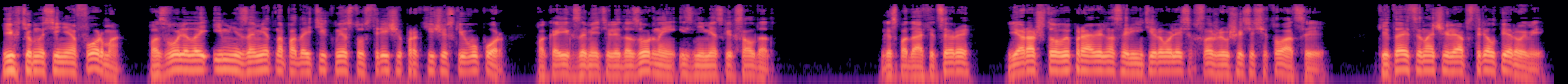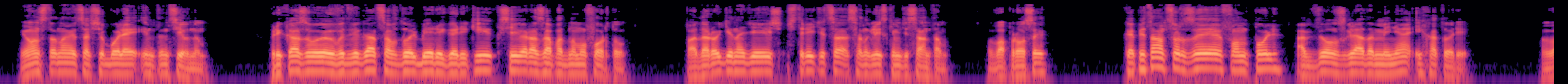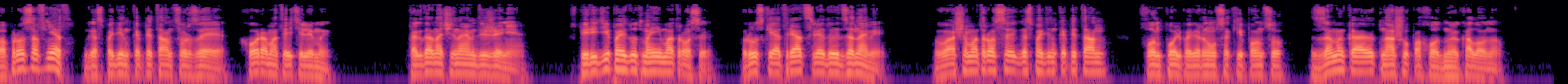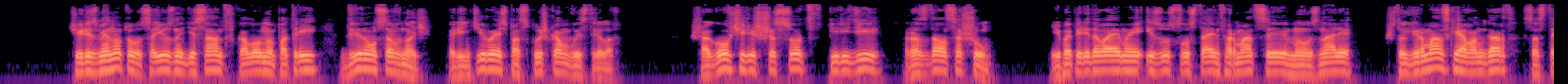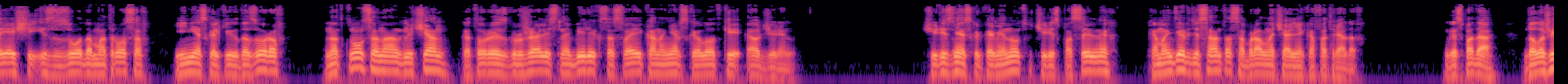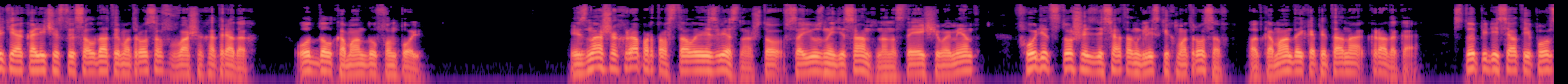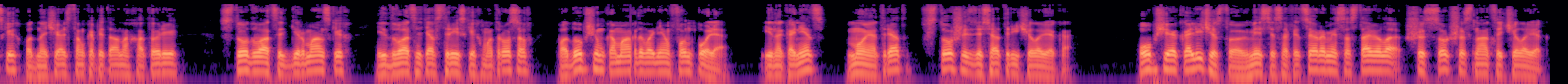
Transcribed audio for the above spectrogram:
Их темно-синяя форма позволила им незаметно подойти к месту встречи практически в упор, пока их заметили дозорные из немецких солдат. Господа офицеры, я рад, что вы правильно сориентировались в сложившейся ситуации. Китайцы начали обстрел первыми, и он становится все более интенсивным. Приказываю выдвигаться вдоль берега реки к северо-западному форту. По дороге, надеюсь, встретиться с английским десантом. Вопросы? Капитан Цурзе фон Поль обвел взглядом меня и Хатори. «Вопросов нет, господин капитан Цурзе», — хором ответили мы. «Тогда начинаем движение. Впереди пойдут мои матросы. Русский отряд следует за нами. Ваши матросы, господин капитан», — фон Поль повернулся к японцу, — «замыкают нашу походную колонну». Через минуту союзный десант в колонну по три двинулся в ночь, ориентируясь по вспышкам выстрелов. Шагов через шестьсот впереди раздался шум и по передаваемой из уст в уста информации мы узнали, что германский авангард, состоящий из взвода матросов и нескольких дозоров, наткнулся на англичан, которые сгружались на берег со своей канонерской лодки «Элджерин». Через несколько минут, через посыльных, командир десанта собрал начальников отрядов. «Господа, доложите о количестве солдат и матросов в ваших отрядах», — отдал команду фон Поль. Из наших рапортов стало известно, что в союзный десант на настоящий момент входит 160 английских матросов под командой капитана Крадока, 150 японских под начальством капитана Хатори, 120 германских и 20 австрийских матросов под общим командованием фон Поля, и, наконец, мой отряд в 163 человека. Общее количество вместе с офицерами составило 616 человек.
